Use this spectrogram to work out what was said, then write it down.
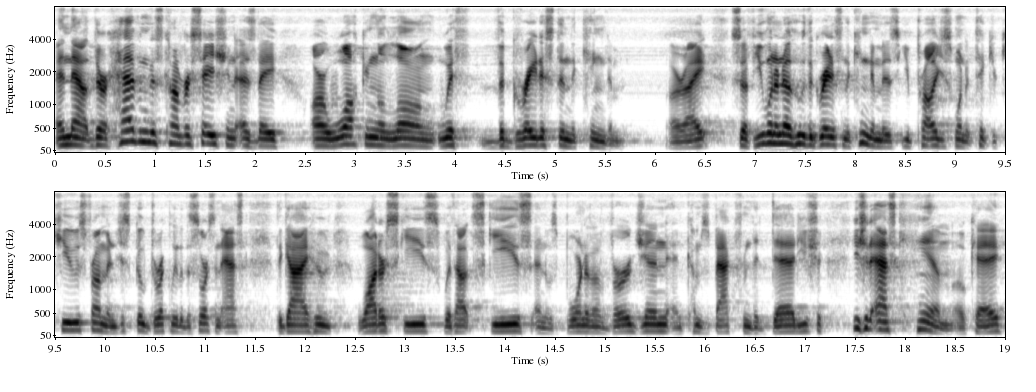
And now they're having this conversation as they are walking along with the greatest in the kingdom all right? So if you want to know who the greatest in the kingdom is, you probably just want to take your cues from and just go directly to the source and ask the guy who water skis without skis and was born of a virgin and comes back from the dead. You should, you should ask him, okay?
